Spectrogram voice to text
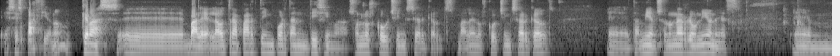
espacio, ¿no? ¿Qué más? Eh, vale, la otra parte importantísima son los coaching circles, ¿vale? Los coaching circles eh, también son unas reuniones em,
